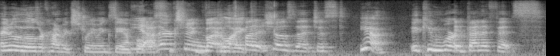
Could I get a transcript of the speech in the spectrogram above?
I know those are kind of extreme examples. yeah, they're extreme, but examples, like, but it shows that just yeah, it can work. it benefits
